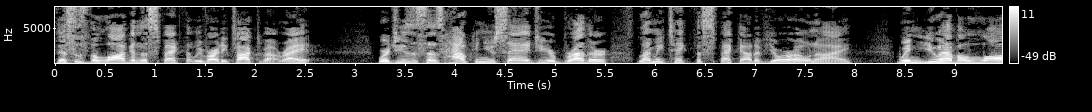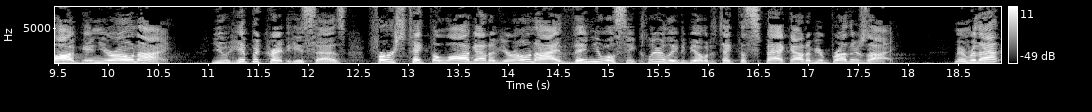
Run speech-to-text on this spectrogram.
This is the log and the speck that we've already talked about, right? Where Jesus says, How can you say to your brother, Let me take the speck out of your own eye, when you have a log in your own eye? You hypocrite, he says, first take the log out of your own eye, then you will see clearly to be able to take the speck out of your brother's eye. Remember that?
